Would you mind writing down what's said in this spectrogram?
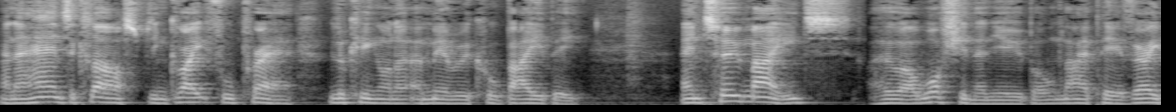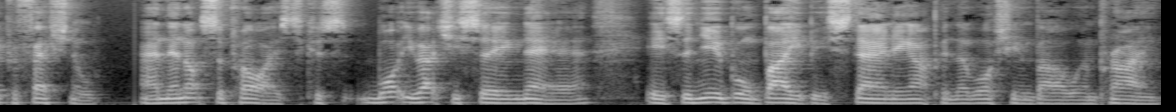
and her hands are clasped in grateful prayer, looking on at a miracle baby. And two maids who are washing the newborn, they appear very professional and they're not surprised because what you're actually seeing there is the newborn baby standing up in the washing bowl and praying.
